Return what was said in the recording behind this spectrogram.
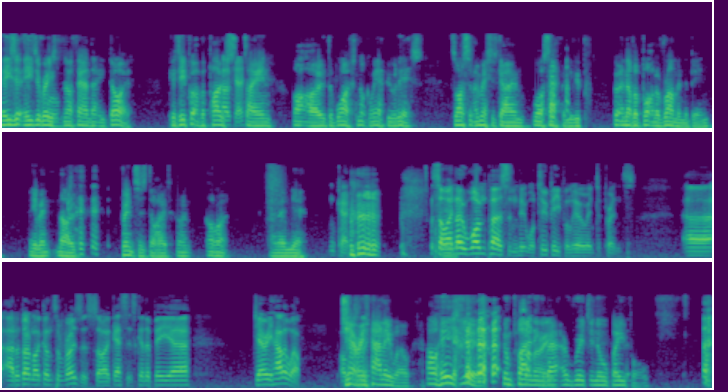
He's a, he's the reason I found out he died because he put up a post Okay. saying, "Uh oh, the wife's not going to be happy with this." So I sent him a message going, "What's happened? Have you put another bottle of rum in the bin?" And he went, "No, Prince has died." I went, "All right," and then yeah, Okay. So I know one person who, or two people who are into Prince, uh, and I don't like Guns N' Roses, so I guess it's going to be uh, Geri Halliwell. Geri. Halliwell. Oh, here's you complaining about original people. you've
